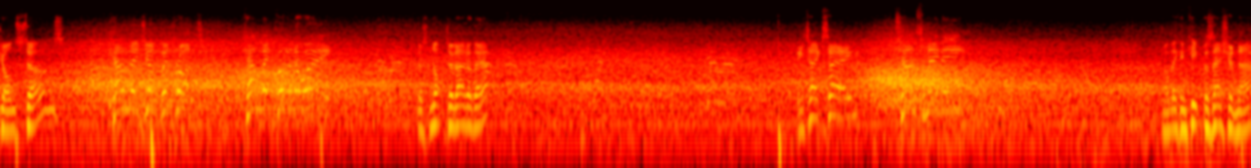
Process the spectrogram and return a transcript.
John Stones. Can they jump in front? Can they put it away? Just knocked it out of there. He takes aim. Chance maybe. Well, they can keep possession now.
